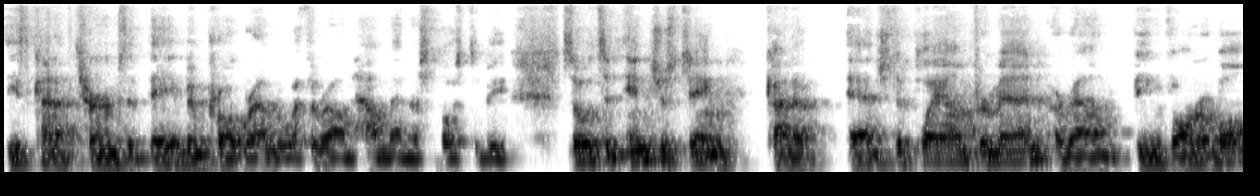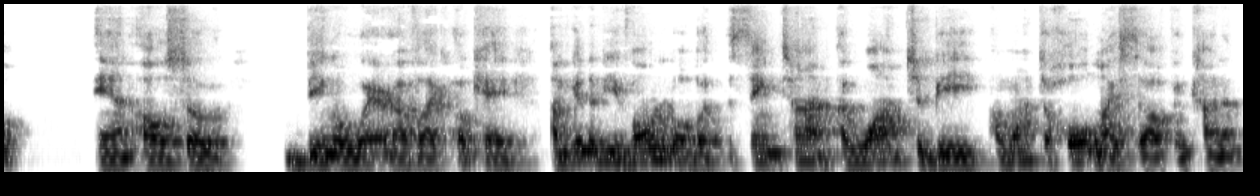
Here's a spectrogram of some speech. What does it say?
these kind of terms that they've been programmed with around how men are supposed to be. So it's an interesting kind of edge to play on for men around being vulnerable and also being aware of like, okay, I'm going to be vulnerable, but at the same time, I want to be, I want to hold myself in kind of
